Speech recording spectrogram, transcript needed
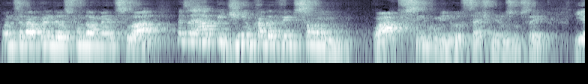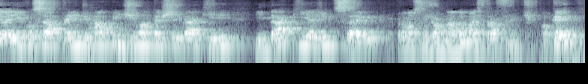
onde você vai aprender os fundamentos lá, mas é rapidinho, cada vídeo são 4, 5 minutos, 7 minutos, não sei. E aí você aprende rapidinho até chegar aqui e daqui a gente segue para nossa jornada mais para frente, ok?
